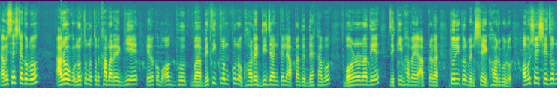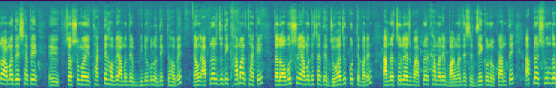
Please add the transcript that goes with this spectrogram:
আমি চেষ্টা করব আরও নতুন নতুন খামারে গিয়ে এরকম অদ্ভুত বা ব্যতিক্রম কোনো ঘরের ডিজাইন পেলে আপনাদের দেখাবো, বর্ণনা দিয়ে যে কীভাবে আপনারা তৈরি করবেন সেই ঘরগুলো। অবশ্যই সেজন্য আমাদের সাথে সবসময় থাকতে হবে, আমাদের ভিডিওগুলো দেখতে হবে এবং আপনার যদি খামার থাকে, তাহলে অবশ্যই আমাদের সাথে যোগাযোগ করতে পারেন। আমরা চলে আসব আপনার খামারে, বাংলাদেশের যে কোনো প্রান্তে। আপনার সুন্দর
